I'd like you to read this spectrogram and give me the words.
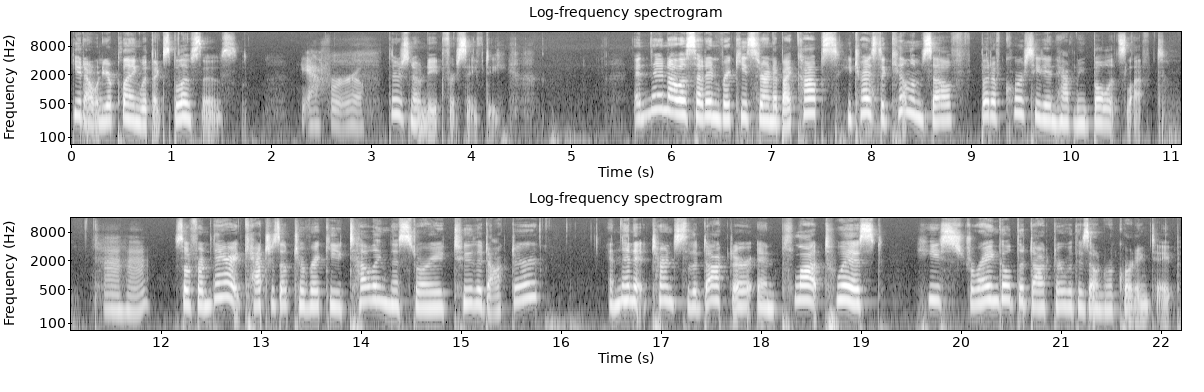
You know, when you're playing with explosives, Yeah, for real. there's no need for safety. And then all of a sudden, Ricky's surrounded by cops. He tries to kill himself, but of course, he didn't have any bullets left. Mm-hmm. So from there, it catches up to Ricky telling this story to the doctor, and then it turns to the doctor, and plot twist, he strangled the doctor with his own recording tape.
